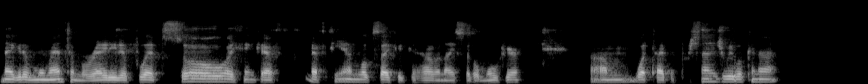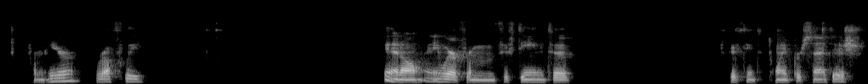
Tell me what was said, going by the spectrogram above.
negative momentum ready to flip. So I think F, FTM looks like it could have a nice little move here. Um, what type of percentage are we looking at? from here, roughly? You know, anywhere from 15 to 15 to 20%-ish.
